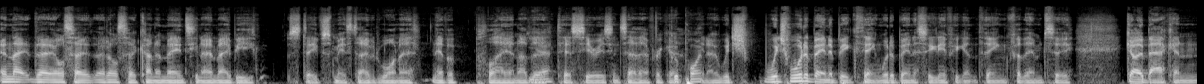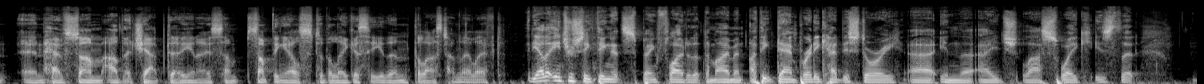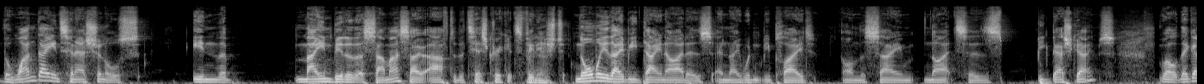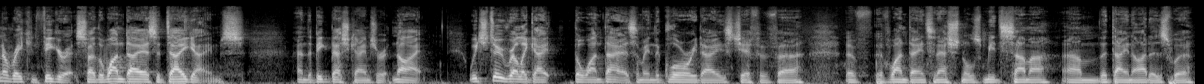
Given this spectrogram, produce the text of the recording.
And they, they also that also kind of means you know maybe Steve Smith, David Warner never play another Yeah. Test series in South Africa. Good point. You know, which which would have been a big thing, would have been a significant thing for them to go back and, and have some other chapter. You know, some something else to the legacy than the last time they left. The other interesting thing that's being floated at the moment, I think Dan Brettig had this story uh, in the Age last week, is that the one day internationals in the main bit of the summer, so after the Test cricket's finished, normally they'd be day nighters and they wouldn't be played on the same nights as Big Bash games. Well, they're going to reconfigure it so the one day is a day games and the Big Bash games are at night. Which do relegate the one days. I mean, the glory days, Geoff, of uh, of, of one day internationals, midsummer. Um, the day nighters were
